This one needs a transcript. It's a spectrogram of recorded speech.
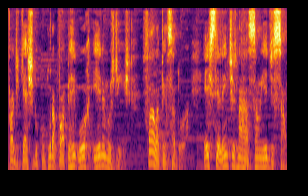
podcast do Cultura Pop a Rigor, e ele nos diz: Fala, pensador. Excelentes narração e edição.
